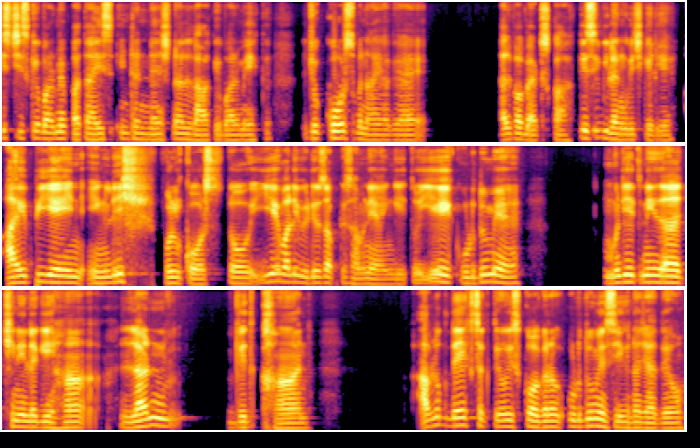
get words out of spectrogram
इस चीज़ के बारे में पता है, इस इंटरनेशनल लॉ के बारे में एक जो कोर्स बनाया गया है। अल्फ़ाबेट्स का, किसी भी लैंग्वेज के लिए। I P A in English full course तो ये वाली वीडियोस आपके सामने आएँगी। तो ये एक उर्दू में है। मुझे इतनी ज़्यादा अच्छी नहीं लगी। हाँ लर्न विद खान। आप लोग देख सकते हो इसको अगर उर्दू में सीखना चाहते हो।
